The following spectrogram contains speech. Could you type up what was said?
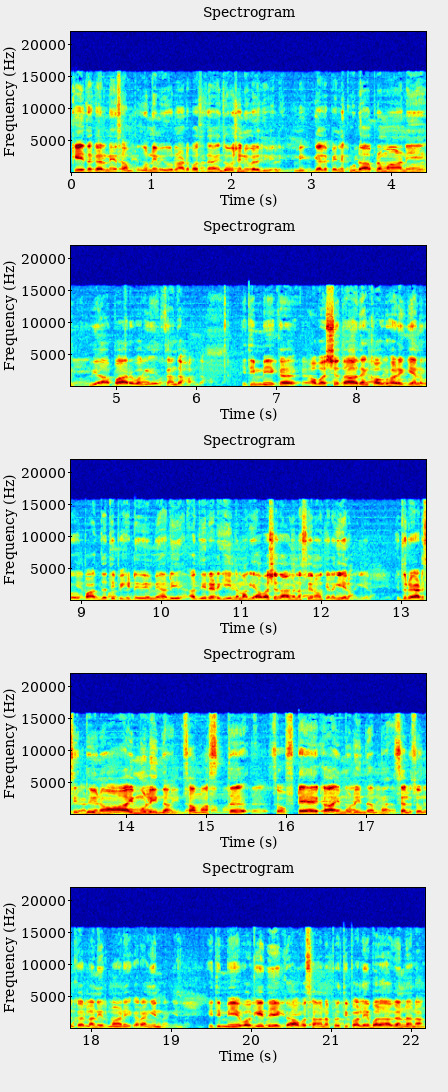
කේතකරණය සම්පූර්ණයෙන්ම ඉවරුනාට පස්සේ තමයි දෝෂ නිවැරදි වෙන්නේ. මේක ගැලපෙන්නේ කුඩා ප්‍රමාණයේ ව්‍යාපාර වගේ සඳහා. ඉතින් මේක අවශ්‍යතාව දැන් කවුරු හරි කියන පද්ධති පිහිටවීමේ අධීරයට ගිහිල්ලා මගේ අවශ්‍යතාව වෙනස් වෙනවා කියලා කියනවා. ඒතර එයාට සිද්ධ වෙනවා ආයි මුලින් ඉඳන් සමස්ත software එක ආයි මුලින් ඉඳන්ම සැලසුම් කරලා නිර්මාණය කරන් එන්න. ඉතින් මේ වගේ දෙයක අවසාන ප්‍රතිඵලය බලා ගන්න නම්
